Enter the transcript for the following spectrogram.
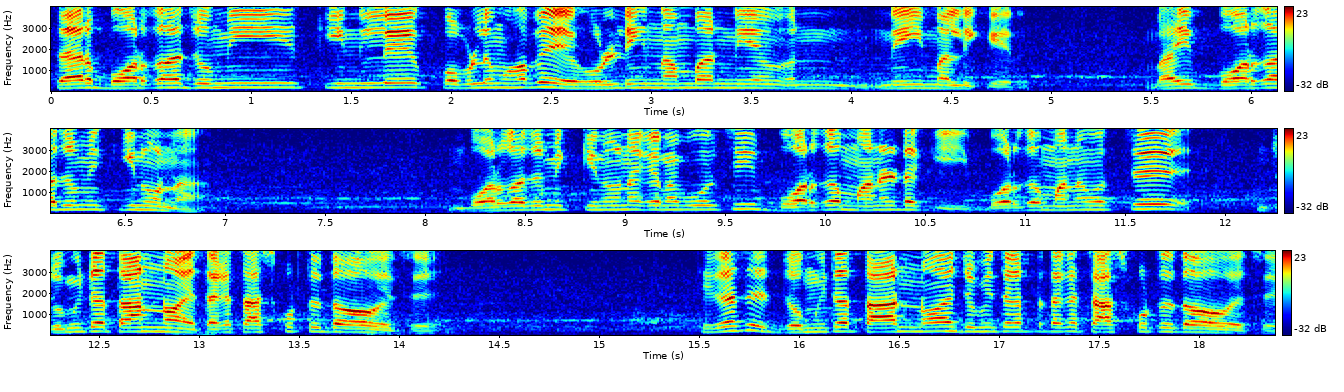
স্যার, বর্গা জমি কিনলে প্রবলেম হবে? হোল্ডিং নাম্বার নিয়ে, নেই মালিকের। ভাই, বর্গা জমি কিনো না। বর্গা জমি কিনো না কেন বলছি? বর্গা মানেটা কি? বর্গা মানে হচ্ছে, জমিটা তার নয়, তাকে চাষ করতে দেওয়া হয়েছে। ঠিক আছে? জমিটা তার নয় জমিটা তাকে চাষ করতে দেওয়া হয়েছে।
